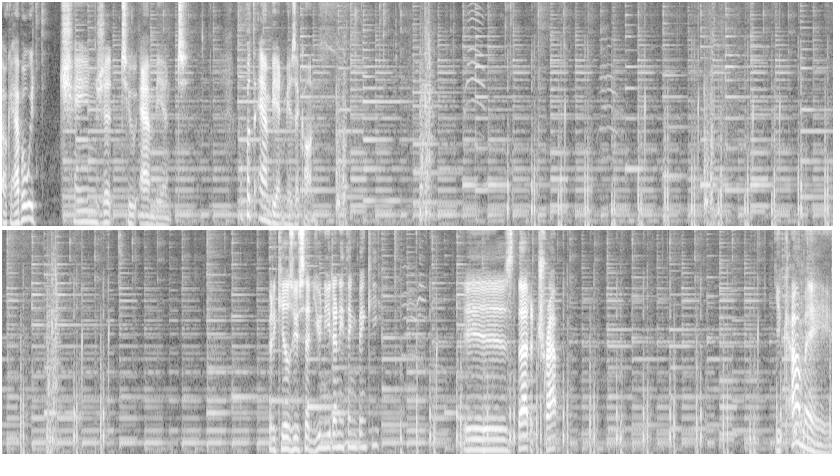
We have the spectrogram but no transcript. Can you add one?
Okay, how about we change it to ambient? We'll put the ambient music on. Keels, you said you need anything, Binky? Is that a trap? Yukame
